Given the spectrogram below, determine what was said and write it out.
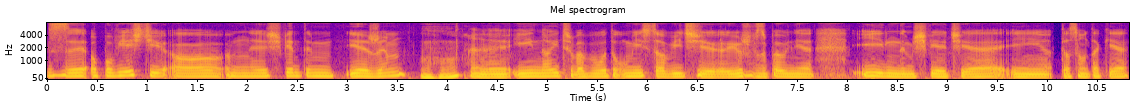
z opowieści o świętym Jerzym. Mhm. E, I, no i trzeba było to umiejscowić już w zupełnie innym świecie. I to są takie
